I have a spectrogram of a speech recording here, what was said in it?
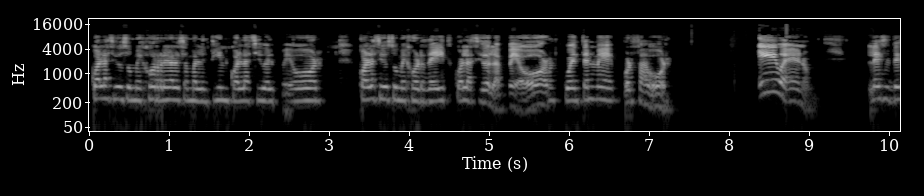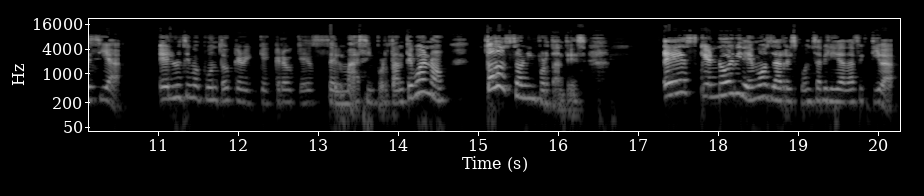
cuál ha sido su mejor regalo de San Valentín, cuál ha sido el peor, cuál ha sido su mejor date, cuál ha sido la peor. Cuéntenme, por favor. Y bueno, les decía, el último punto que, que creo que es el más importante, bueno, todos son importantes, es que no olvidemos la responsabilidad afectiva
